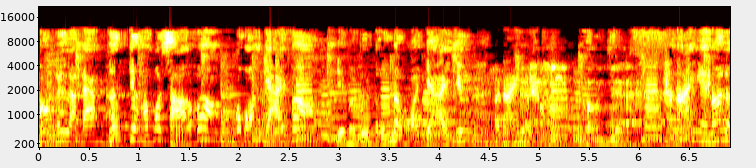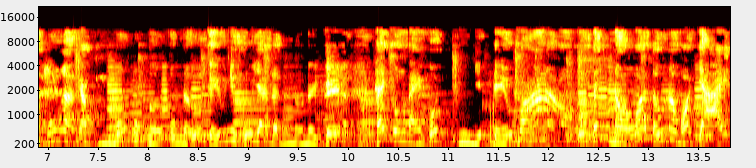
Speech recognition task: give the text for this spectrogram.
Có nghĩa là đang thích chứ không có sợ phải không? Không có bỏ chạy phải không? Vậy mà tôi tưởng đâu bỏ chạy chứ. Hồi nãy không chị ạ hồi nãy nghe nói là muốn là gặp muốn một người phụ nữ kiểu như của gia đình này kia. Thấy cô này có nhịp điệu quá có techno quá tưởng đâu bỏ chạy.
